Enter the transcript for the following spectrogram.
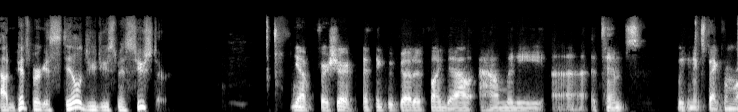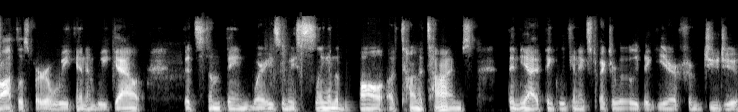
out in Pittsburgh is still Juju Smith-Schuster Yeah, for sure. I think we've got to find out how many uh, attempts we can expect from Roethlisberger week in and week out. It's something where he's going to be slinging the ball a ton of times, then yeah, I think we can expect a really big year from Juju.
